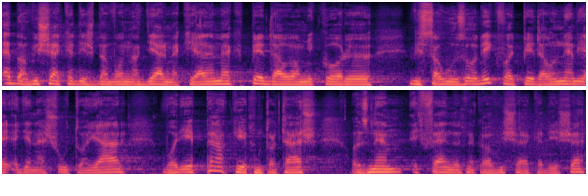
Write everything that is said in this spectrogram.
Ebben a viselkedésben vannak gyermeki elemek, például amikor visszahúzódik, vagy például nem egyenes úton jár, vagy éppen a képmutatás, az nem egy felnőttnek a viselkedése,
